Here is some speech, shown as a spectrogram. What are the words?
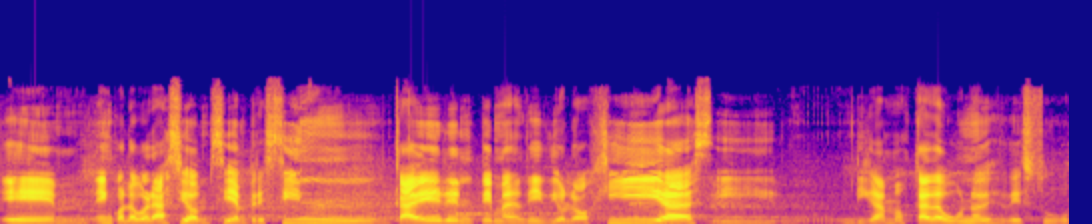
Eh, en colaboración siempre, sin caer en temas de ideologías y digamos cada uno desde su,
